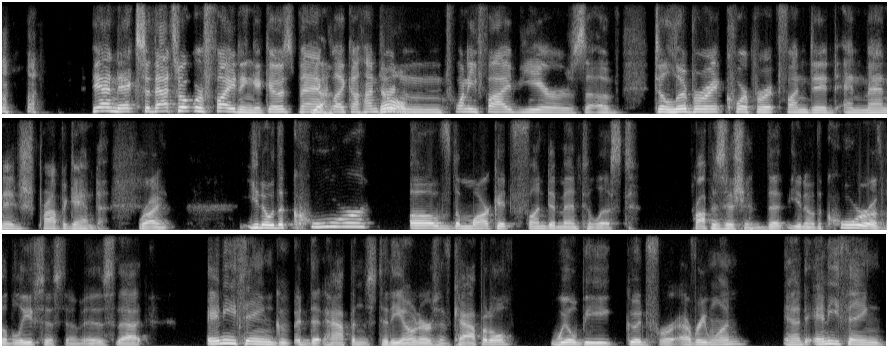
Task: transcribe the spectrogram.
yeah, Nick. So that's what we're fighting. It goes back yeah. like 125 no. years of deliberate corporate funded and managed propaganda. Right. You know, the core of the market fundamentalist proposition that you know the core of the belief system is that anything good that happens to the owners of capital will be good for everyone and anything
